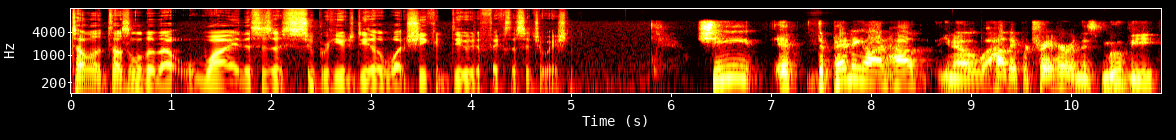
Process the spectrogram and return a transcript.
tell tell us a little bit about why this is a super huge deal. What she could do to fix the situation. She, if depending on how you know how they portray her in this movie,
